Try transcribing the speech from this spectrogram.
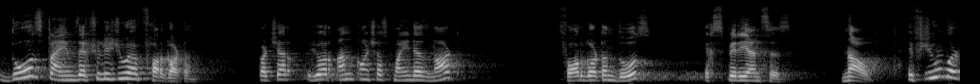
those times actually you have forgotten but your, your unconscious mind has not forgotten those experiences. Now, if you were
